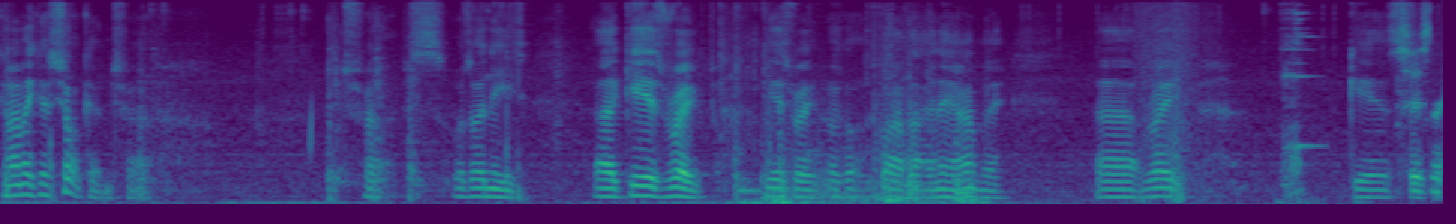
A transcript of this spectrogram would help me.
can I make a shotgun trap? Traps. What do I need? Uh, gears rope. Gears rope. I've got to have that in here, haven't we? Uh, rope. Gears. What's his name?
